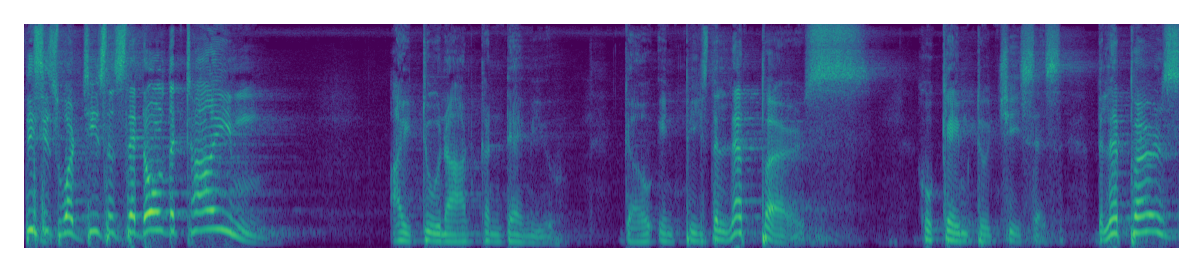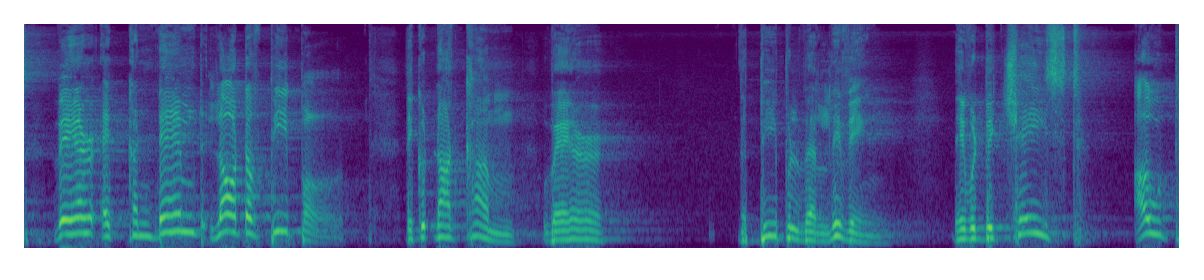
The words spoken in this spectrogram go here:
this is what Jesus said all the time. I do not condemn you. Go in peace. The lepers who came to Jesus, the lepers were a condemned lot of people. They could not come where the people were living they would be chased out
